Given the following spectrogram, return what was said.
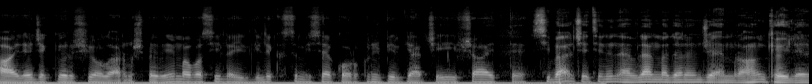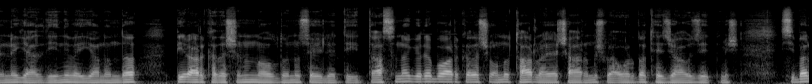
ailecek görüşüyorlarmış. Bebeğin babasıyla ilgili kısım ise korkunç bir gerçeği ifşa etti. Sibel Çetin'in evlenmeden önce Emrah'ın köylerine geldiğini ve yanında bir arkadaşının olduğunu söyledi. İddiasına göre bu arkadaş onu tarlaya çağırmış ve orada tecavüz etmiş. Sibel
